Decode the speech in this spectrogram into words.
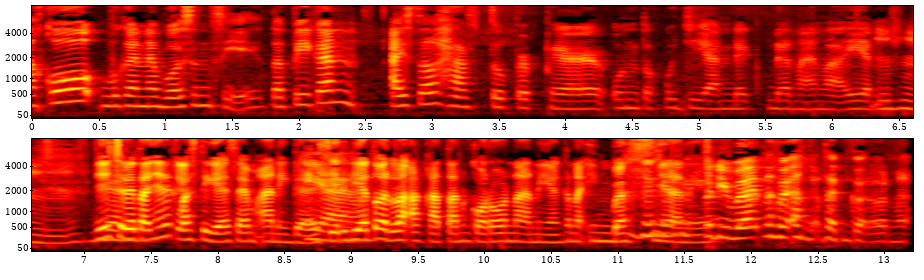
Aku bukannya bosen sih, tapi kan I still have to prepare untuk ujian dek dan lain-lain. Hmm. Jadi Dan- ceritanya ini kelas 3 SMA nih guys. Iya. Jadi dia tuh adalah angkatan corona nih yang kena imbasnya nih. Sedih banget namanya angkatan corona.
